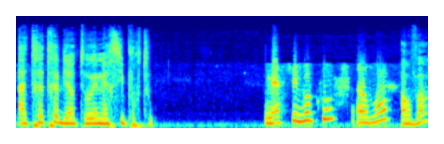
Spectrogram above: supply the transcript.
à très très bientôt et merci pour tout. Merci beaucoup. Au revoir. Au revoir.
